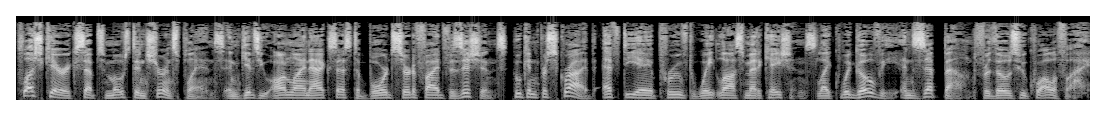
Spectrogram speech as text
PlushCare accepts most insurance plans and gives you online access to board-certified physicians who can prescribe FDA-approved weight loss medications like Wigovi and Zepbound for those who qualify.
